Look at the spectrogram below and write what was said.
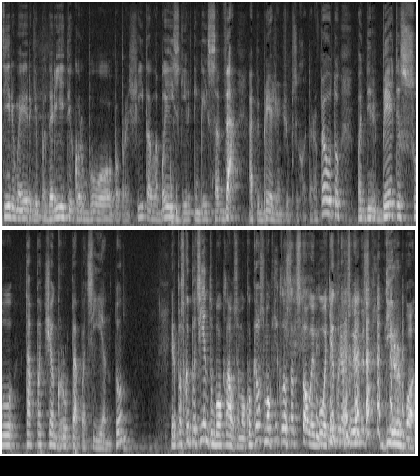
tyrimai irgi padaryti, kur buvo paprašyta labai skirtingai save apibrėžiančių psichoterapeutų padirbėti su ta pačia grupe pacientų Ir paskui pacientų buvo klausima, kokios mokyklos atstovai buvo tie, kurie su jomis dirbo.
